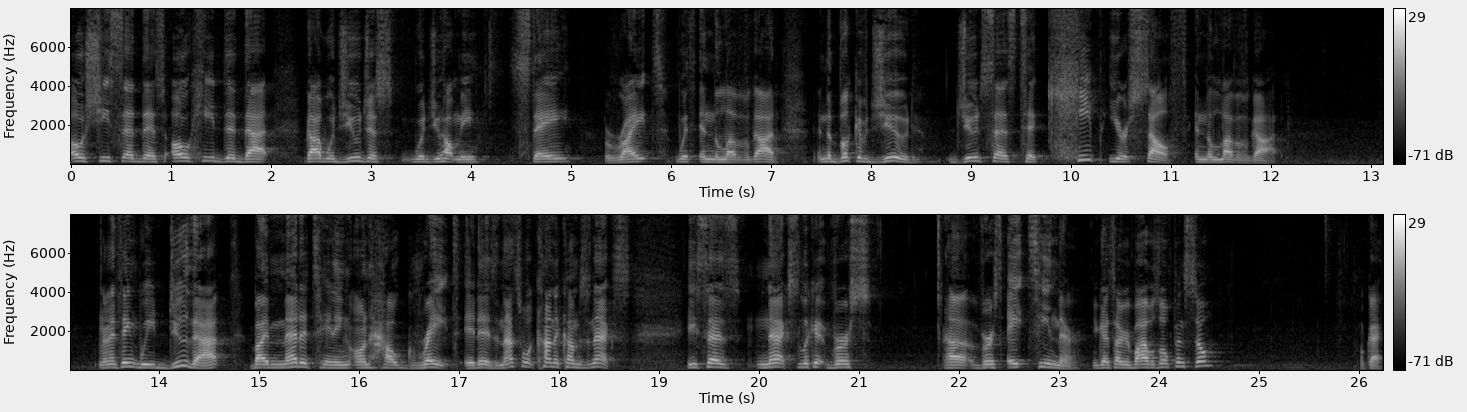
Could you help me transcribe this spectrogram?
Oh, she said this. Oh, he did that. God, would you just, would you help me stay right within the love of God? In the book of Jude, Jude says to keep yourself in the love of God. And I think we do that by meditating on how great it is. And that's what kind of comes next. He says, next, look at verse, uh, verse 18 there. You guys have your Bibles open still? Okay.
